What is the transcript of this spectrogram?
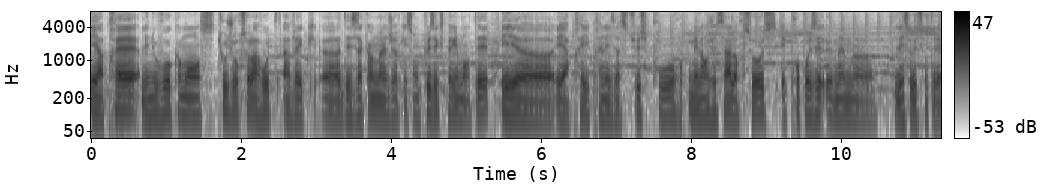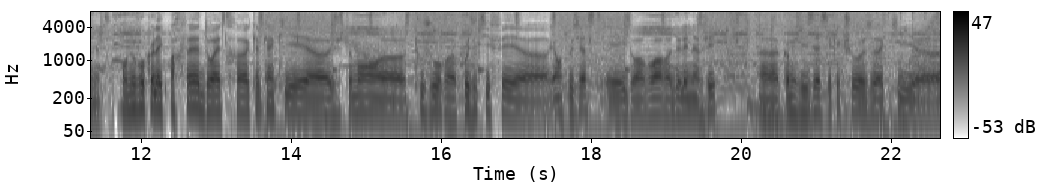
et après, les nouveaux commencent toujours sur la route avec euh, des account managers qui sont plus expérimentés euh, et, après, ils prennent les astuces pour mélanger ça à leur sauce et proposer eux-mêmes euh, les solutions Telenet. Mon nouveau collègue parfait doit être quelqu'un qui est justement toujours positif et enthousiaste et il doit avoir de l'énergie. Euh, comme je disais, c'est quelque chose qui, euh,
